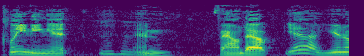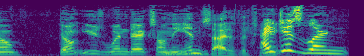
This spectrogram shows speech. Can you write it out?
cleaning it mm-hmm. and found out, yeah, you know, don't use Windex on the mm-hmm. inside of the tank. I just learned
